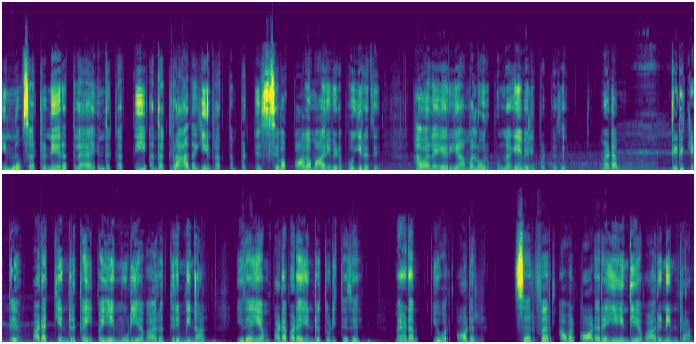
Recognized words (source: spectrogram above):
இன்னும் சற்று நேரத்தில் இந்த கத்தி அந்த கிராதகியின் ரத்தம் பட்டு சிவப்பாக மாறிவிடப் போகிறது. அவளை அறியாமல் ஒரு புன்னகை வெளிப்பட்டது. மேடம் திடுக்கிட்டு படக்கென்று கைப்பையை மூடியவாறு திரும்பினாள். இதயம் படபட என்று துடித்தது. மேடம் யுவர் ஆர்டர். சர்வர் அவள் ஆர்டரை ஏந்தியவாறு நின்றான்.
